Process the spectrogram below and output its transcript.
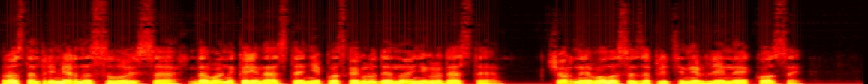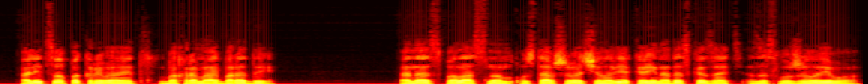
Ростом примерно с Луиса, довольно коренастая, не плоскогрудая, но и не грудастая. Черные волосы заплетены в длинные косы, а лицо покрывает бахрома бороды. Она спала сном уставшего человека и, надо сказать, заслужила его.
